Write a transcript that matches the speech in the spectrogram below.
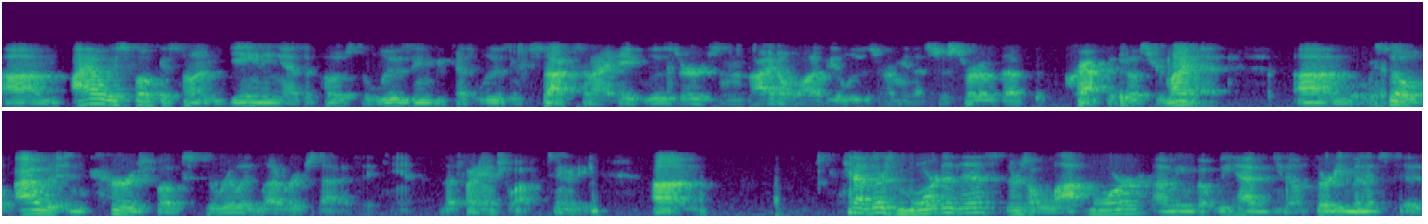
Um, I always focus on gaining as opposed to losing because losing sucks and I hate losers and I don't want to be a loser. I mean that's just sort of the, the crap that goes through my head. Um, so I would encourage folks to really leverage that if they can, the financial opportunity. Um, Kev, there's more to this. There's a lot more. I mean, but we had you know 30 minutes to,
